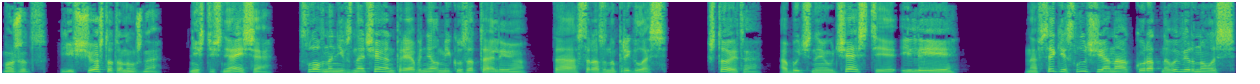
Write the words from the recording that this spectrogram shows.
«Может, еще что-то нужно? Не стесняйся!» Словно невзначай он приобнял Мику за талию, Та сразу напряглась. Что это, обычное участие или... На всякий случай она аккуратно вывернулась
